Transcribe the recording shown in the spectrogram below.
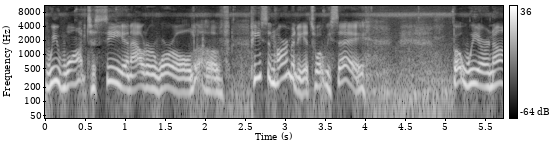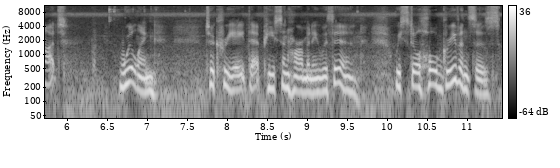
we want to see an outer world of peace and harmony. It's what we say. But we are not willing to create that peace and harmony within. We still hold grievances.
